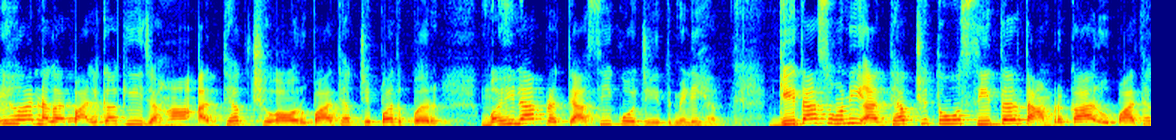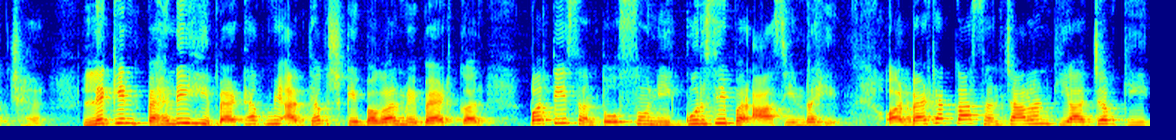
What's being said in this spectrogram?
मैहर नगर पालिका की, जहाँ अध्यक्ष और उपाध्यक्ष पद पर महिला प्रत्याशी को जीत मिली है। गीता सोनी अध्यक्ष तो शीतल ताम्रकार उपाध्यक्ष है, लेकिन पहली ही बैठक में अध्यक्ष के बगल में बैठकर पति संतोष सोनी कुर्सी पर आसीन रहे और बैठक का संचालन किया, जबकि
